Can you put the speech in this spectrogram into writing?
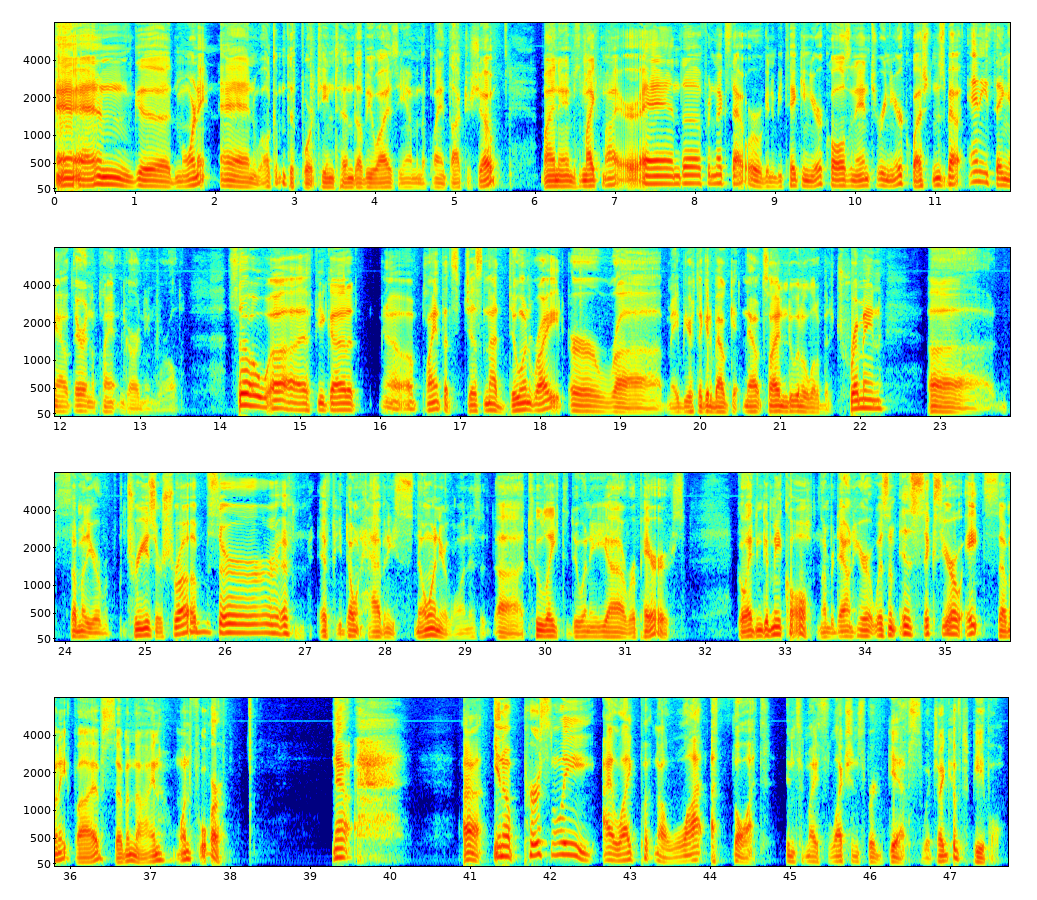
And good morning, and welcome to 1410 WIZM and the Plant Doctor Show. My name is Mike Meyer, and uh, for the next hour, we're going to be taking your calls and answering your questions about anything out there in the plant and gardening world. So, uh, if you got a, you know, a plant that's just not doing right, or uh, maybe you're thinking about getting outside and doing a little bit of trimming, uh, some of your trees or shrubs, or if, you don't have any snow on your lawn, is it uh, too late to do any uh, repairs? Go ahead and give me a call. Number down here at Wisdom is 608 785 7914. Now, uh, you know, personally, I like putting a lot of thought into my selections for gifts, which I give to people.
